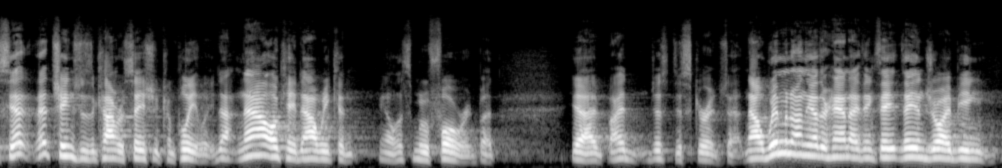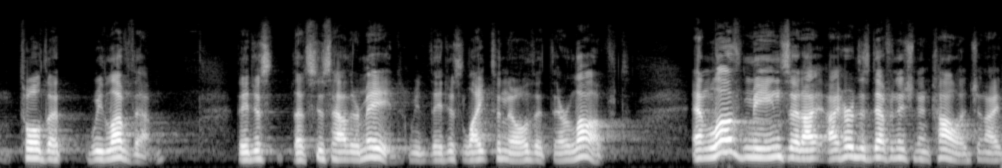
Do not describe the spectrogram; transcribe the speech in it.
See, that, that changes the conversation completely. Now, now, okay, now we can, you know, let's move forward. But yeah, I, I just discourage that. Now, women, on the other hand, I think they, they enjoy being told that we love them. They just, that's just how they're made. We, they just like to know that they're loved. And love means that I, I heard this definition in college, and I,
